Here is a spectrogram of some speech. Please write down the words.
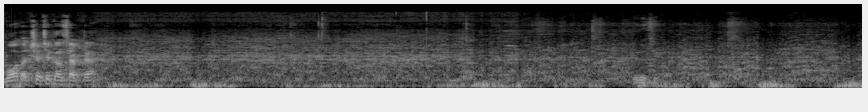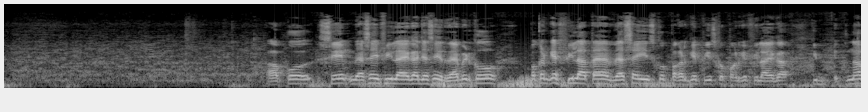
बहुत अच्छे अच्छे कंसेप्ट हैं आपको सेम वैसे ही फील आएगा, जैसे रैबिट को पकड़ के फील आता है, वैसे ही इसको पकड़ के पीस को पकड़ के फील आएगा कि इतना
